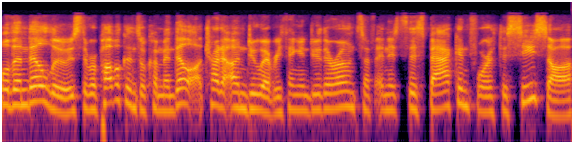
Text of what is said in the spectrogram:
Well, then they'll lose. The Republicans will come in. They'll try to undo everything and do their own stuff. And it's this back and forth, the seesaw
